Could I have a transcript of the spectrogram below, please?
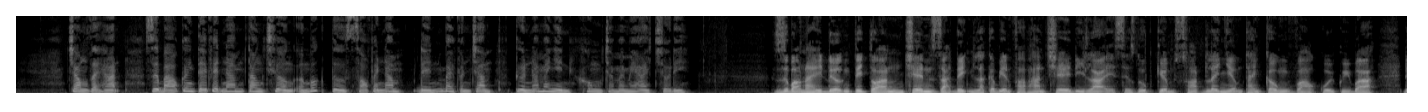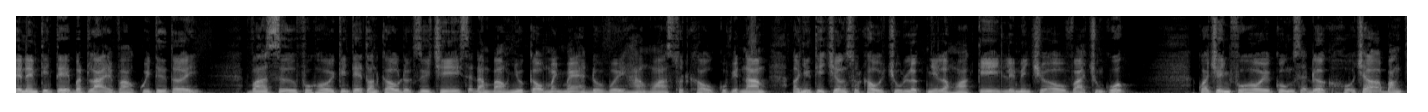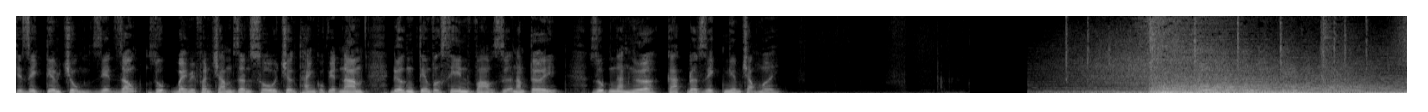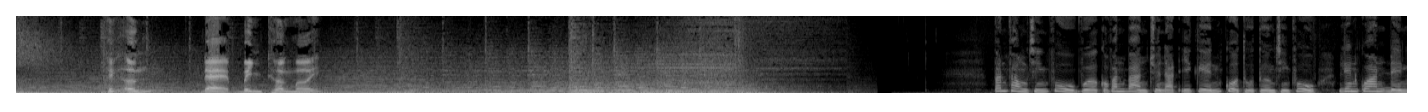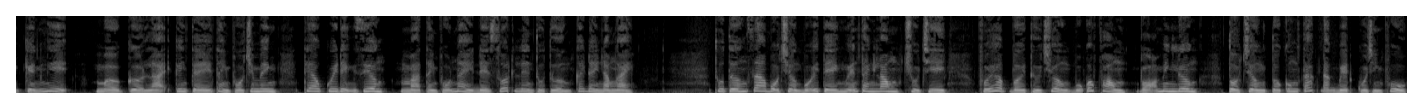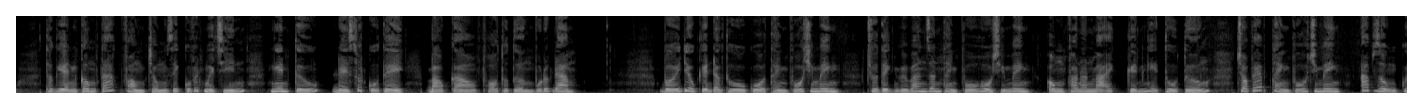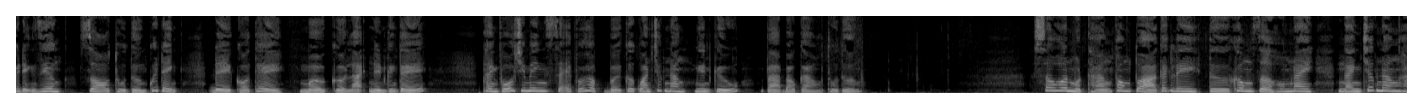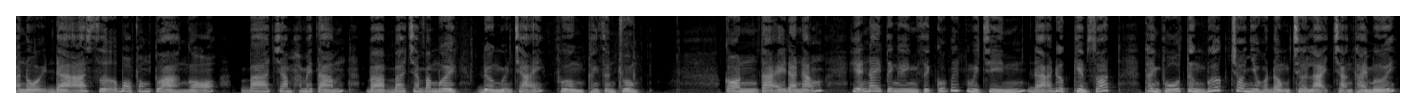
Trong dài hạn, dự báo kinh tế Việt Nam tăng trưởng ở mức từ 6,5 đến 7% từ năm 2022 trở đi. Dự báo này được tính toán trên giả định là các biện pháp hạn chế đi lại sẽ giúp kiểm soát lây nhiễm thành công vào cuối quý 3 để nền kinh tế bật lại vào quý tư tới. Và sự phục hồi kinh tế toàn cầu được duy trì sẽ đảm bảo nhu cầu mạnh mẽ đối với hàng hóa xuất khẩu của Việt Nam ở những thị trường xuất khẩu chủ lực như là Hoa Kỳ, Liên minh châu Âu và Trung Quốc. Quá trình phục hồi cũng sẽ được hỗ trợ bằng chiến dịch tiêm chủng diện rộng giúp 70% dân số trưởng thành của Việt Nam được tiêm vaccine vào giữa năm tới, giúp ngăn ngừa các đợt dịch nghiêm trọng mới. Thích ứng để bình thường mới. Văn phòng Chính phủ vừa có văn bản truyền đạt ý kiến của Thủ tướng Chính phủ liên quan đến kiến nghị mở cửa lại kinh tế thành phố Hồ Chí Minh theo quy định riêng mà thành phố này đề xuất lên Thủ tướng cách đây 5 ngày. Thủ tướng giao Bộ trưởng Bộ Y tế Nguyễn Thanh Long chủ trì phối hợp với Thứ trưởng Bộ Quốc phòng Võ Minh Lương, Tổ trưởng Tổ công tác đặc biệt của Chính phủ thực hiện công tác phòng chống dịch COVID-19, nghiên cứu, đề xuất cụ thể, báo cáo Phó Thủ tướng Vũ Đức Đam. Với điều kiện đặc thù của thành phố Hồ Chí Minh, Chủ tịch Ủy ban dân thành phố Hồ Chí Minh, ông Phan Văn Mãi kiến nghị Thủ tướng cho phép thành phố Hồ Chí Minh áp dụng quy định riêng do Thủ tướng quyết định để có thể mở cửa lại nền kinh tế. Thành phố Hồ Chí Minh sẽ phối hợp với cơ quan chức năng nghiên cứu và báo cáo Thủ tướng. Sau hơn một tháng phong tỏa cách ly, từ 0 giờ hôm nay, ngành chức năng Hà Nội đã dỡ bỏ phong tỏa ngõ 328 và 330 đường Nguyễn Trãi, phường Thanh Xuân Chuông. Còn tại Đà Nẵng, hiện nay tình hình dịch COVID-19 đã được kiểm soát, thành phố từng bước cho nhiều hoạt động trở lại trạng thái mới.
